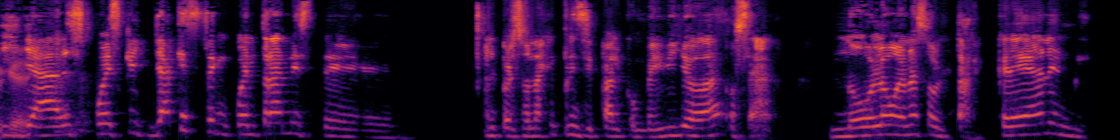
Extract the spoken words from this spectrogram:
y ya después que ya que se encuentran este el personaje principal con Baby Yoda, o sea, no lo van a soltar, crean en mí.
